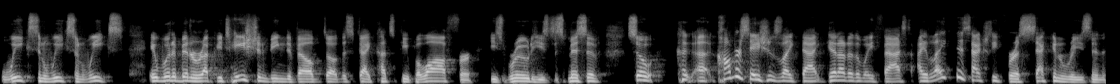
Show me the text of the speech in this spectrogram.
weeks and weeks and weeks it would have been a reputation being developed oh this guy cuts people off or he's rude he's dismissive. So uh, conversations like that get out of the way fast. I like this actually for a second reason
